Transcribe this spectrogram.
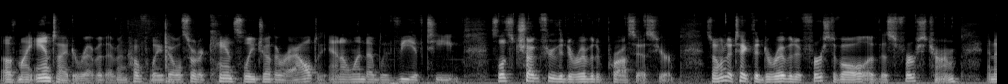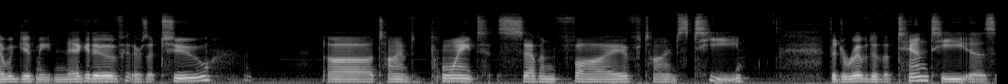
of my antiderivative and hopefully they'll sort of cancel each other out and I'll end up with v of t. So let's chug through the derivative process here. So I'm going to take the derivative first of all of this first term, and that would give me negative, there's a 2 uh, times 0.75 times t. The derivative of 10t is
